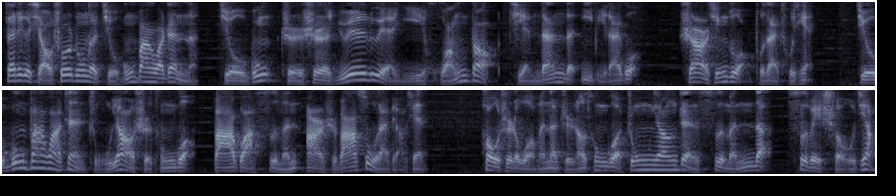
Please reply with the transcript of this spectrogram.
在这个小说中的九宫八卦阵呢，九宫只是约略以黄道简单的一笔带过。十二星座不再出现，九宫八卦阵主要是通过八卦四门二十八宿来表现。后世的我们呢，只能通过中央阵四门的四位守将：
